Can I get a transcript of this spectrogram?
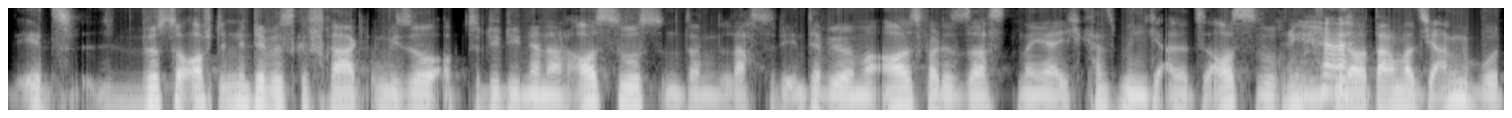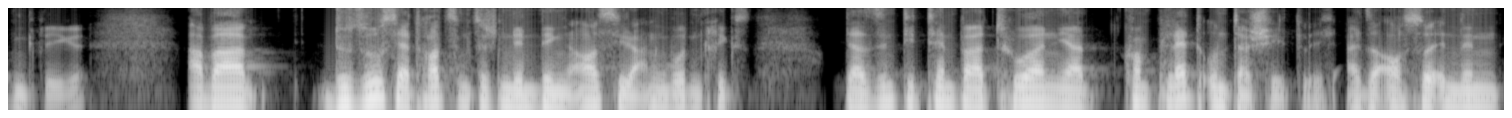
Jetzt wirst du oft in Interviews gefragt, irgendwie so, ob du dir die danach aussuchst und dann lachst du die Interviewer immer aus, weil du sagst, naja, ich kann es mir nicht alles aussuchen. Es geht auch darum, was ich angeboten kriege. Aber du suchst ja trotzdem zwischen den Dingen aus, die du angeboten kriegst. Da sind die Temperaturen ja komplett unterschiedlich. Also auch so in den,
